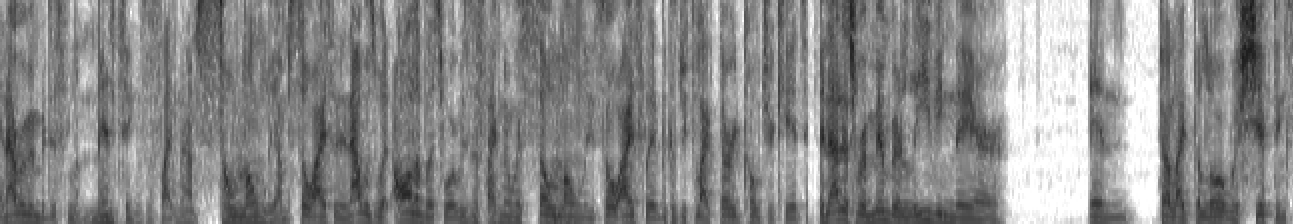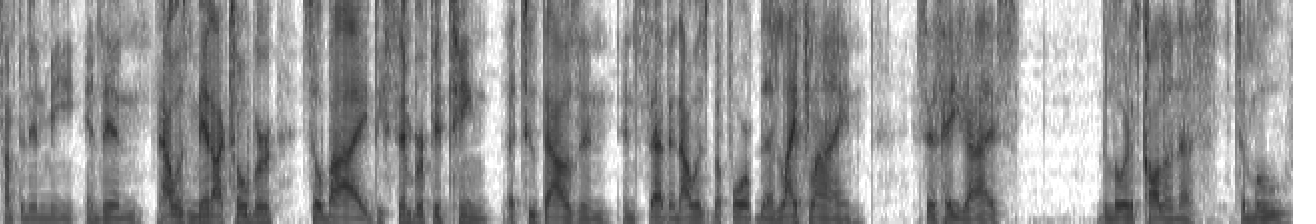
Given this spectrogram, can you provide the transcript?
And I remember just lamenting. It's just like, man, I'm so lonely. I'm so isolated. And that was what all of us were. It was just like, man, we're so mm. lonely, so isolated because we feel like third culture kids. And I just remember leaving there and felt like the Lord was shifting something in me. And then that was mid October. So by December 15th of 2007, I was before the lifeline. It says, Hey, you guys, the Lord is calling us to move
